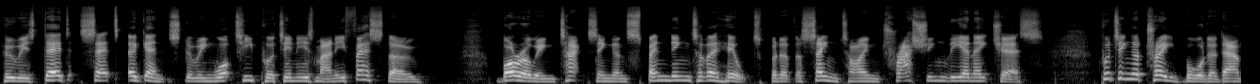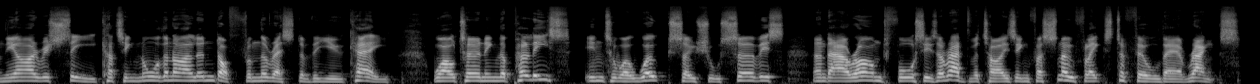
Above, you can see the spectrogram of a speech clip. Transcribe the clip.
who is dead set against doing what he put in his manifesto? Borrowing, taxing, and spending to the hilt, but at the same time trashing the NHS putting a trade border down the Irish Sea, cutting Northern Ireland off from the rest of the UK, while turning the police into a woke social service, and our armed forces are advertising for snowflakes to fill their ranks,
